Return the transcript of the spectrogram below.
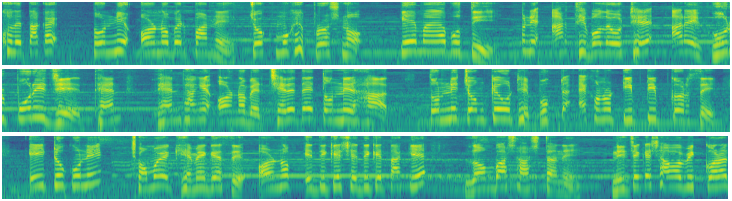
খুলে তাকায় তন্নি অর্ণবের পানে। চোখ মুখে প্রশ্ন, কে মায়াবতী? উনি আর্থি বলে ওঠে, আরে হুর পরি যে, ধ্যান ধ্যান ভাঙে অর্ণবের, ছেড়ে দেয় তন্নির হাত। তন্নি চমকে ওঠে, বুকটা এখনও টিপ টিপ করছে। এইটুকুনি সময়ে ঘেমে গেছে। অর্ণব এদিকে সেদিকে তাকিয়ে লম্বা শ্বাস টানে। নিজেকে স্বাভাবিক করার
